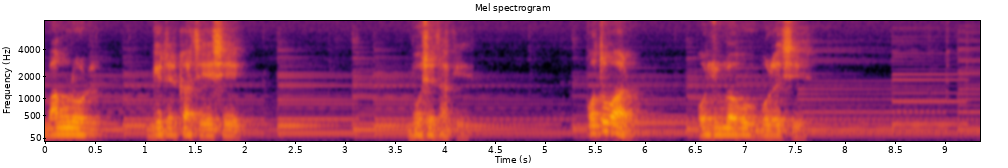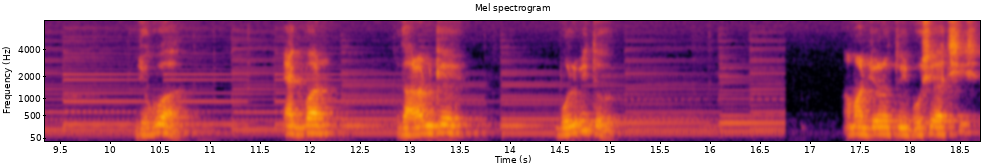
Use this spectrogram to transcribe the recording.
বাংলোর গেটের কাছে এসে বসে থাকে। কতবার অর্জুনবাবু বলেছে জগুয়া একবার দারণকে বলবি তো? আমার জন্য তুই বসে আছিস?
